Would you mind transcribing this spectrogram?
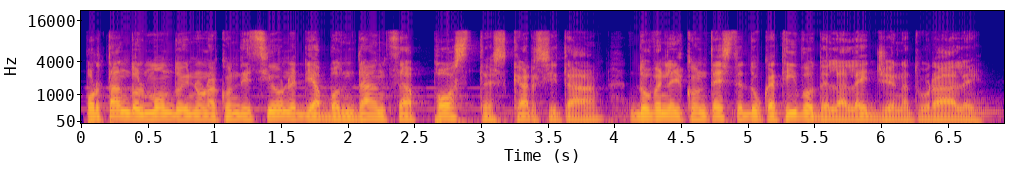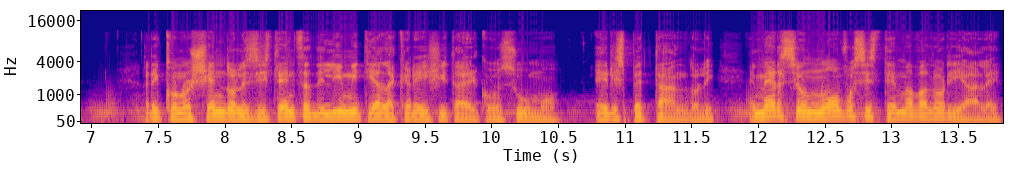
portando il mondo in una condizione di abbondanza post-scarsità, dove nel contesto educativo della legge naturale, riconoscendo l'esistenza di limiti alla crescita e al consumo e rispettandoli, emerse un nuovo sistema valoriale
